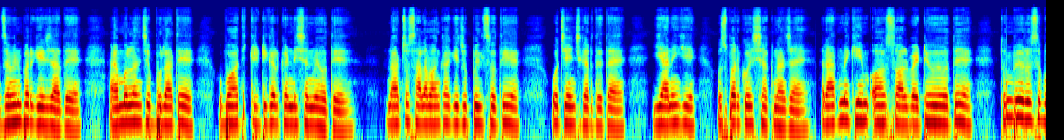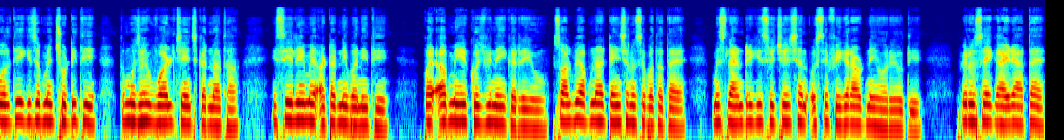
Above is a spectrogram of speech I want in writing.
ज़मीन पर गिर जाते हैं एंबुलेंस जब बुलाते हैं, वो बहुत ही क्रिटिकल कंडीशन में होते हैं। नाचो सालामांका की जो पिल्स होती है, वो चेंज कर देता है। यानी कि उस पर कोई शक ना जाए। रात में किम और सॉल बैठे हुए होते हैं तुम फिर उसे बोलती है कि जब मैं छोटी थी तो मुझे वर्ल्ड चेंज करना था। इसीलिए मैं अटर्नी बनी थी। पर अब मैं ये कुछ भी नहीं कर रही हूँ। सॉल भी अपना टेंशन उसे बताता है। मिस लैंड्री की सिचुएशन उससे फिगर आउट नहीं हो रही होती। फिर उसे एक आइडिया आता है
